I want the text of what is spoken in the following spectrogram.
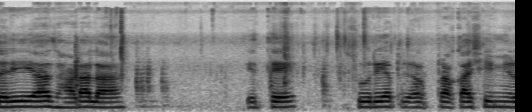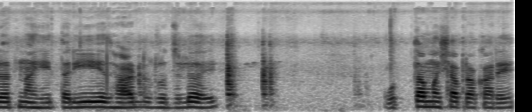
तरी या झाडाला इथे सूर्य प्रकाशही मिळत नाही तरी हे झाड रुजलंय. उत्तम अशा प्रकारे.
